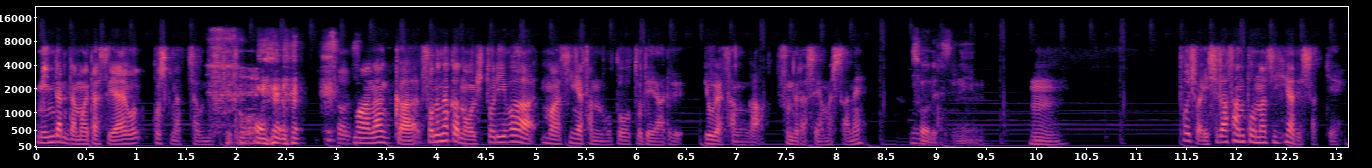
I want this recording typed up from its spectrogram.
みんなで名前出すとややこしくなっちゃうんですけど。まあなんか、その中のお一人は、まあ、信也さんの弟である、りょうやさんが住んでらっしゃいましたね。そうですね。うん。当時は石田さんと同じ部屋でしたっけ？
